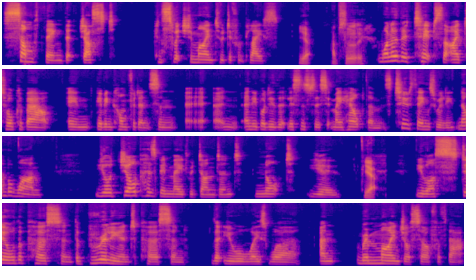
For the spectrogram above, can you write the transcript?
something that just can switch your mind to a different place Absolutely. one of the tips that I talk about in giving confidence, and eh, and anybody that listens to this, it may help them. It's two things really. Number one, your job has been made redundant, not you. Yeah. You are still the person, the brilliant person that you always were. And remind yourself of that.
